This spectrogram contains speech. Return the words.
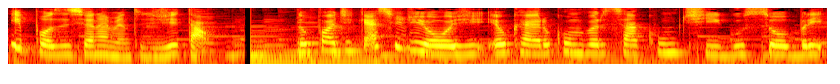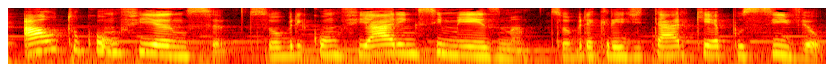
e posicionamento digital. No podcast de hoje eu quero conversar contigo sobre autoconfiança, sobre confiar em si mesma, sobre acreditar que é possível.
